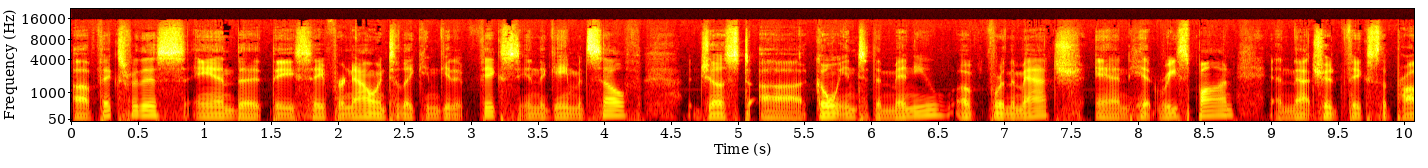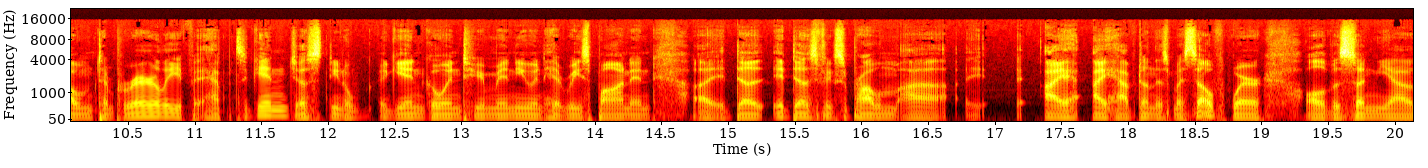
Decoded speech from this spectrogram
a fix for this, and that they say for now, until they can get it fixed in the game itself, just uh, go into the menu of, for the match and hit respawn, and that should fix the problem temporarily. If it happens again, just you know, again, go into your menu and hit respawn, and uh, it does it does fix the problem. Uh, I I have done this myself, where all of a sudden, yeah,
